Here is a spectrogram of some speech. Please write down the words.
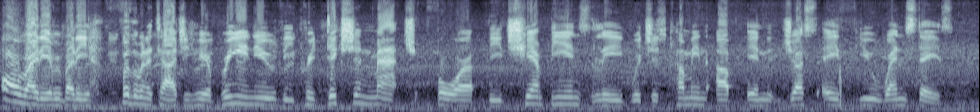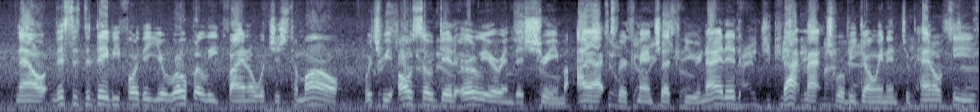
Alrighty, everybody, FTWitachi here, bringing you the prediction match for the Champions League, which is coming up in just a few Wednesdays. Now, this is the day before the Europa League final, which is tomorrow, which we also did earlier in this stream. Ajax versus Manchester United. That match will be going into penalties.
